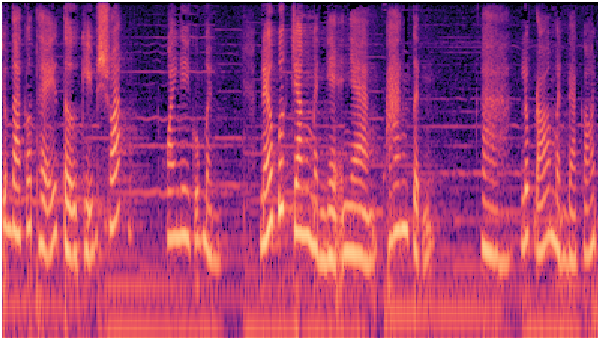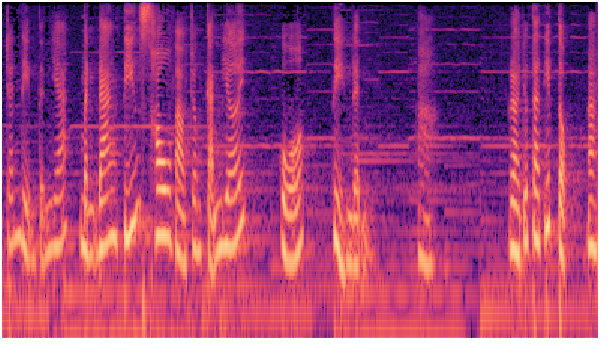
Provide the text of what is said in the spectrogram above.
chúng ta có thể tự kiểm soát oai nghi của mình nếu bước chân mình nhẹ nhàng an tịnh à lúc đó mình đã có chánh niệm tỉnh giác mình đang tiến sâu vào trong cảnh giới của thiền định à. rồi chúng ta tiếp tục ha.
